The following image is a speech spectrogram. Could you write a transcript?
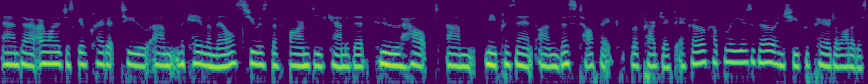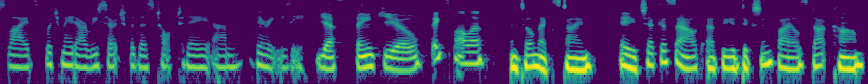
And uh, I want to just give credit to um, Michaela Mills. She was the PharmD candidate who helped um, me present on this topic for Project Echo a couple of years ago, and she prepared a lot of the slides, which made our research for this talk today um, very easy. Yes, thank you. Thanks, Paula. Until next time. Hey, check us out at theaddictionfiles.com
